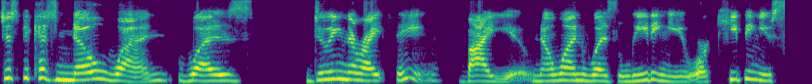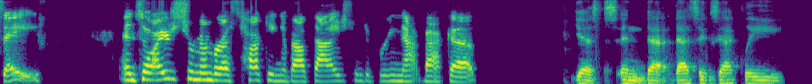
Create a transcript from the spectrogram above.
just because no one was doing the right thing by you, no one was leading you or keeping you safe. And so I just remember us talking about that. I just wanted to bring that back up. yes, and that that's exactly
